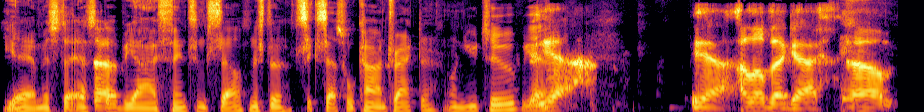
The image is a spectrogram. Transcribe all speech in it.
Yeah, Mr. SWI Fence himself, Mr. Successful Contractor on YouTube. Yeah. Yeah. Yeah, I love that guy. Um,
